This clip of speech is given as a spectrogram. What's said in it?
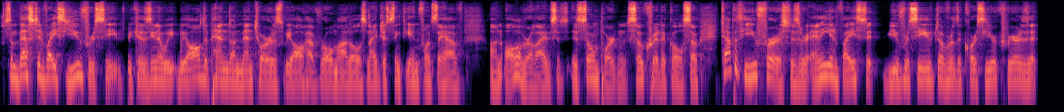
some best advice you've received? Because you know we, we all depend on mentors. We all have role models. And i just think the influence they have on all of our lives is, is so important so critical. So tabatha you first. Is there any advice that you've received over the course of your career that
